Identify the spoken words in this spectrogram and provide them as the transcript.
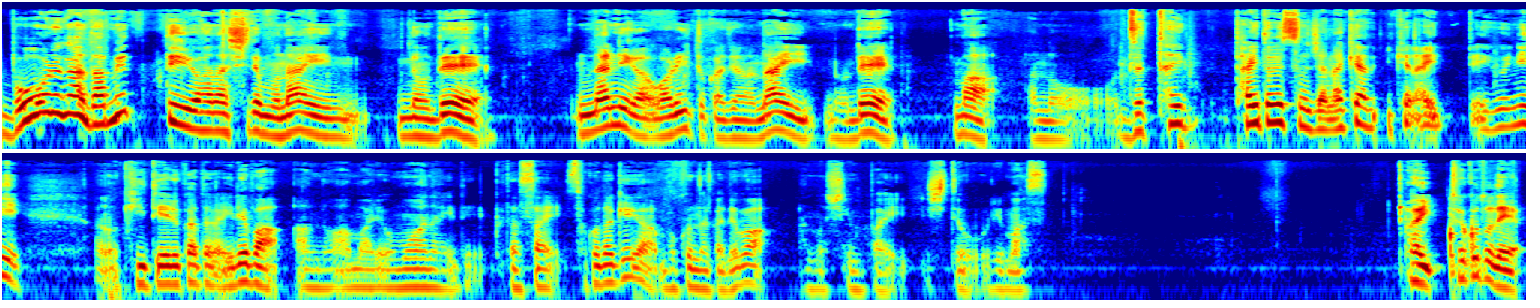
ボールがダメっていう話でもないので、何が悪いとかではないので、まあ、あの、絶対タイトリストじゃなきゃいけないっていうふうに、あの、聞いている方がいれば、あの、あまり思わないでください。そこだけが僕の中では、あの、心配しております。はい。ということで、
